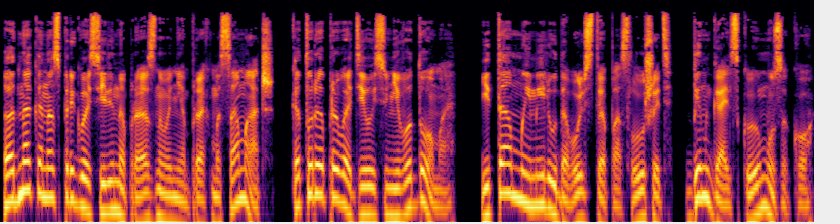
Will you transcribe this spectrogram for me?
Однако нас пригласили на празднование Брахма Самадж, которое проводилось у него дома, и там мы имели удовольствие послушать бенгальскую музыку.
